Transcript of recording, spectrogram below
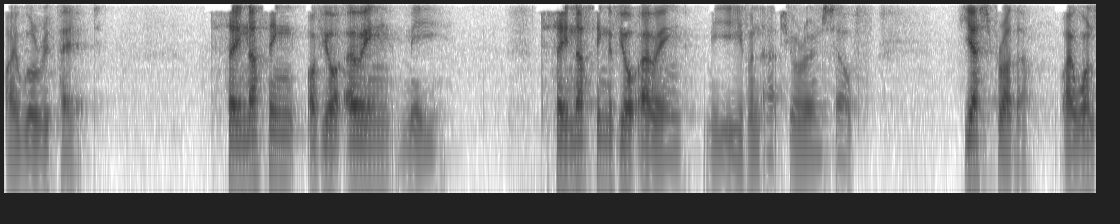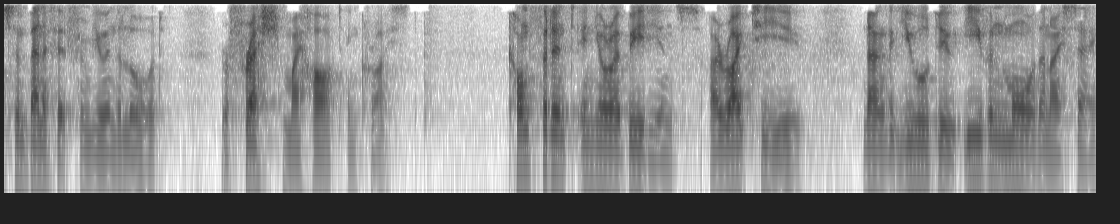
I will repay it say nothing of your owing me, to say nothing of your owing me even at your own self. Yes, brother, I want some benefit from you in the Lord. Refresh my heart in Christ. Confident in your obedience, I write to you, knowing that you will do even more than I say.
